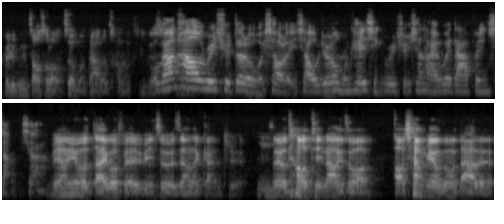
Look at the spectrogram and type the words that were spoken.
菲律宾遭受到这么大的冲击的我刚刚看到 Richard 对了我笑了一下，我觉得我们可以请 Richard 先来为大家分享一下。没有，因为我待过菲律宾，所以我有这样的感觉。嗯所以我当我听到你说好像没有这么大的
